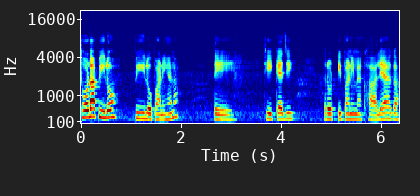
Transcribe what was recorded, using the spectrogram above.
ਥੋੜਾ ਪੀ ਲਓ ਪੀ ਲਓ ਪਾਣੀ ਹੈ ਨਾ ਤੇ ਠੀਕ ਹੈ ਜੀ। ਰੋਟੀ ਪਾਣੀ ਮੈਂ ਖਾ ਲਿਆ ਹੈਗਾ।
